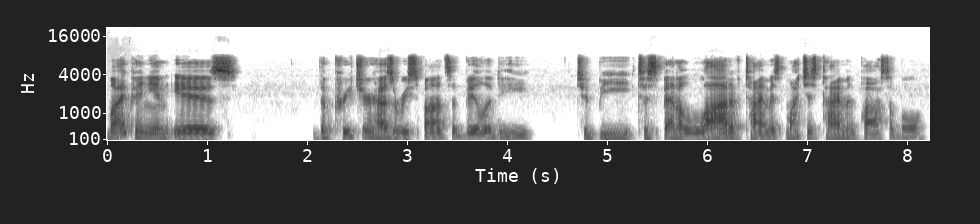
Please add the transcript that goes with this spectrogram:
my opinion is the preacher has a responsibility to be to spend a lot of time as much as time as possible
